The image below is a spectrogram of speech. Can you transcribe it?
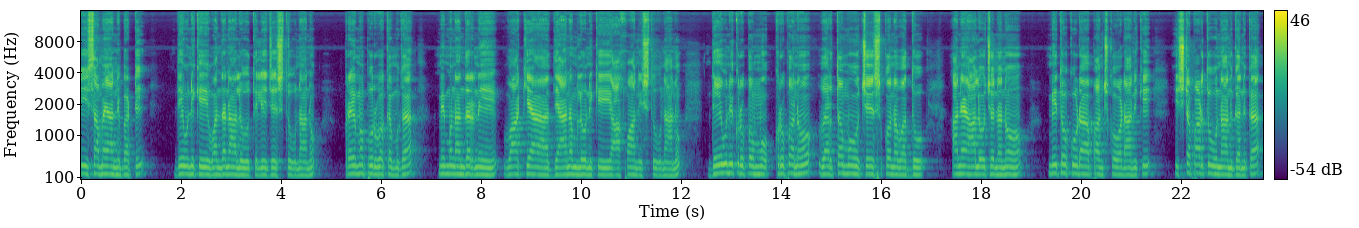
ఈ సమయాన్ని బట్టి దేవునికి వందనాలు తెలియజేస్తూ ఉన్నాను. ప్రేమపూర్వకముగా మిమ్మల్ని అందరినీ వాక్య ధ్యానంలోనికి ఆహ్వానిస్తూ ఉన్నాను. దేవుని కృపము కృపను వ్యర్థము చేసుకొనవద్దు అనే ఆలోచనను మీతో కూడా పంచుకోవడానికి ఇష్టపడుతూ ఉన్నాను గనుక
